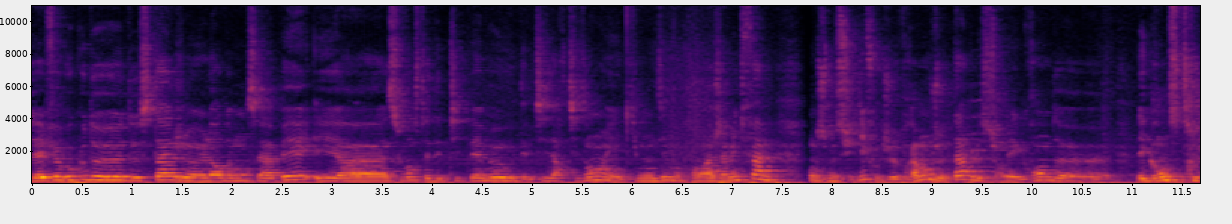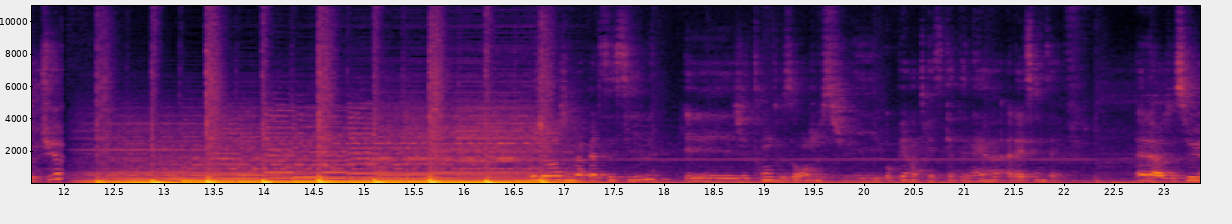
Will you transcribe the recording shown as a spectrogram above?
J'avais fait beaucoup de, stages euh, lors de mon CAP et euh, souvent c'était des petites PME ou des petits artisans et qui m'ont dit on ne prendra jamais de femmes. Donc je me suis dit il faut que je, vraiment je table sur les grandes, euh, les grandes structures. Bonjour, je m'appelle Cécile et j'ai 32 ans, je suis opératrice caténaire à la SNCF. Alors, je suis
